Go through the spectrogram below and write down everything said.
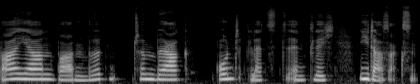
Bayern, Baden-Württemberg und letztendlich Niedersachsen.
